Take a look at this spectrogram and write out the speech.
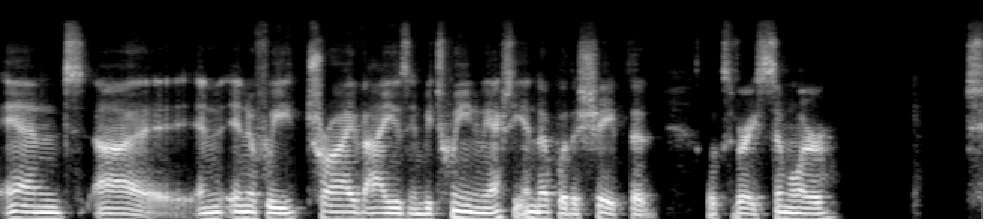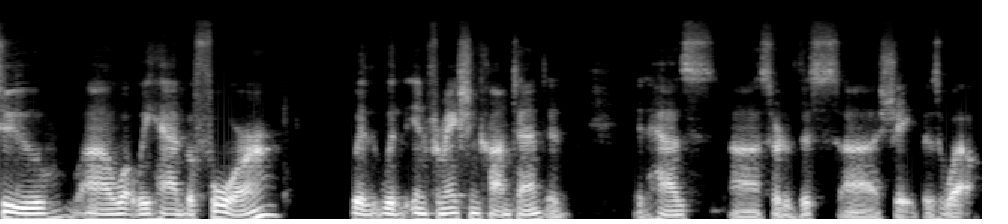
And uh, and and if we try values in between, we actually end up with a shape that looks very similar to uh, what we had before with with information content. It it has uh, sort of this uh, shape as well,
